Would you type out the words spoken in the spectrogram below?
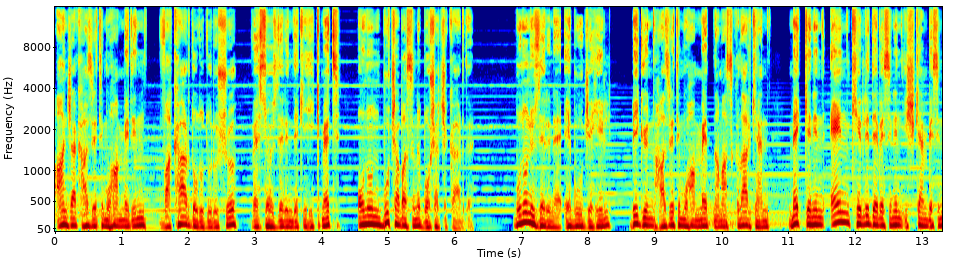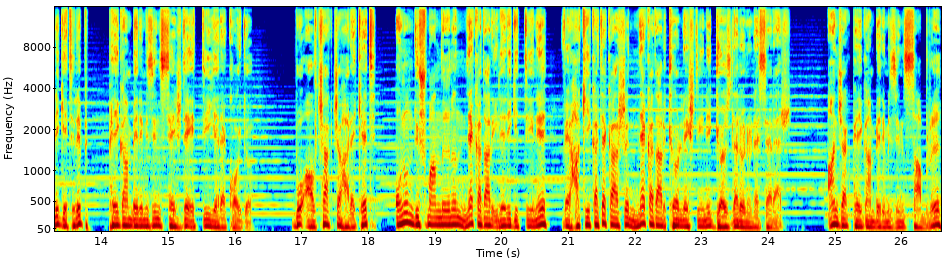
Ancak Hazreti Muhammed'in vakar dolu duruşu ve sözlerindeki hikmet onun bu çabasını boşa çıkardı. Bunun üzerine Ebu Cehil bir gün Hazreti Muhammed namaz kılarken Mekke'nin en kirli devesinin işkembesini getirip peygamberimizin secde ettiği yere koydu. Bu alçakça hareket onun düşmanlığının ne kadar ileri gittiğini ve hakikate karşı ne kadar körleştiğini gözler önüne serer. Ancak peygamberimizin sabrı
